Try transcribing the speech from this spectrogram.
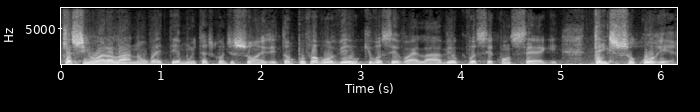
que a senhora lá não vai ter muitas condições. Então, por favor, vê o que você vai lá, vê o que você consegue, tente socorrer.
